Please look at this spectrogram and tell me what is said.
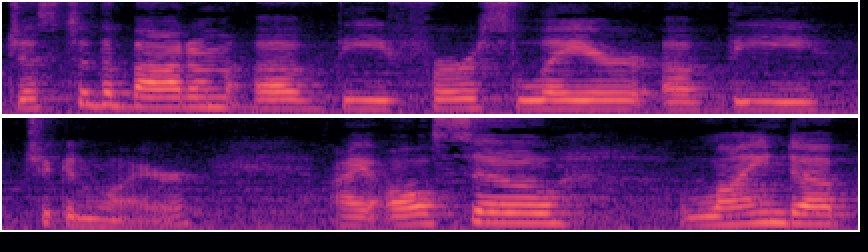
just to the bottom of the first layer of the chicken wire. I also lined up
